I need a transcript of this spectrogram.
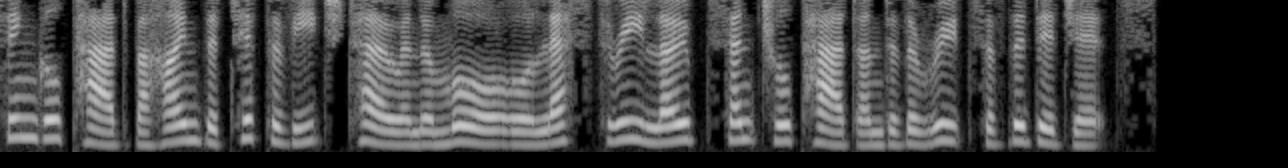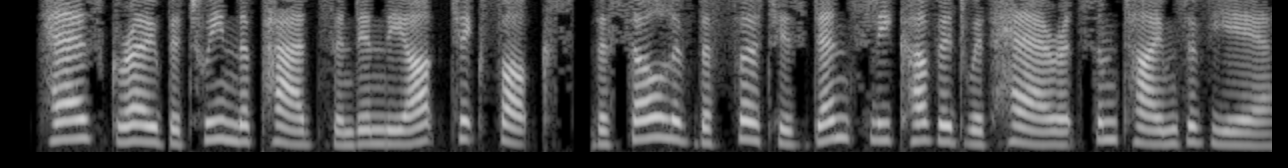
single pad behind the tip of each toe and a more or less three-lobed central pad under the roots of the digits. Hairs grow between the pads and in the Arctic fox, the sole of the foot is densely covered with hair at some times of year.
